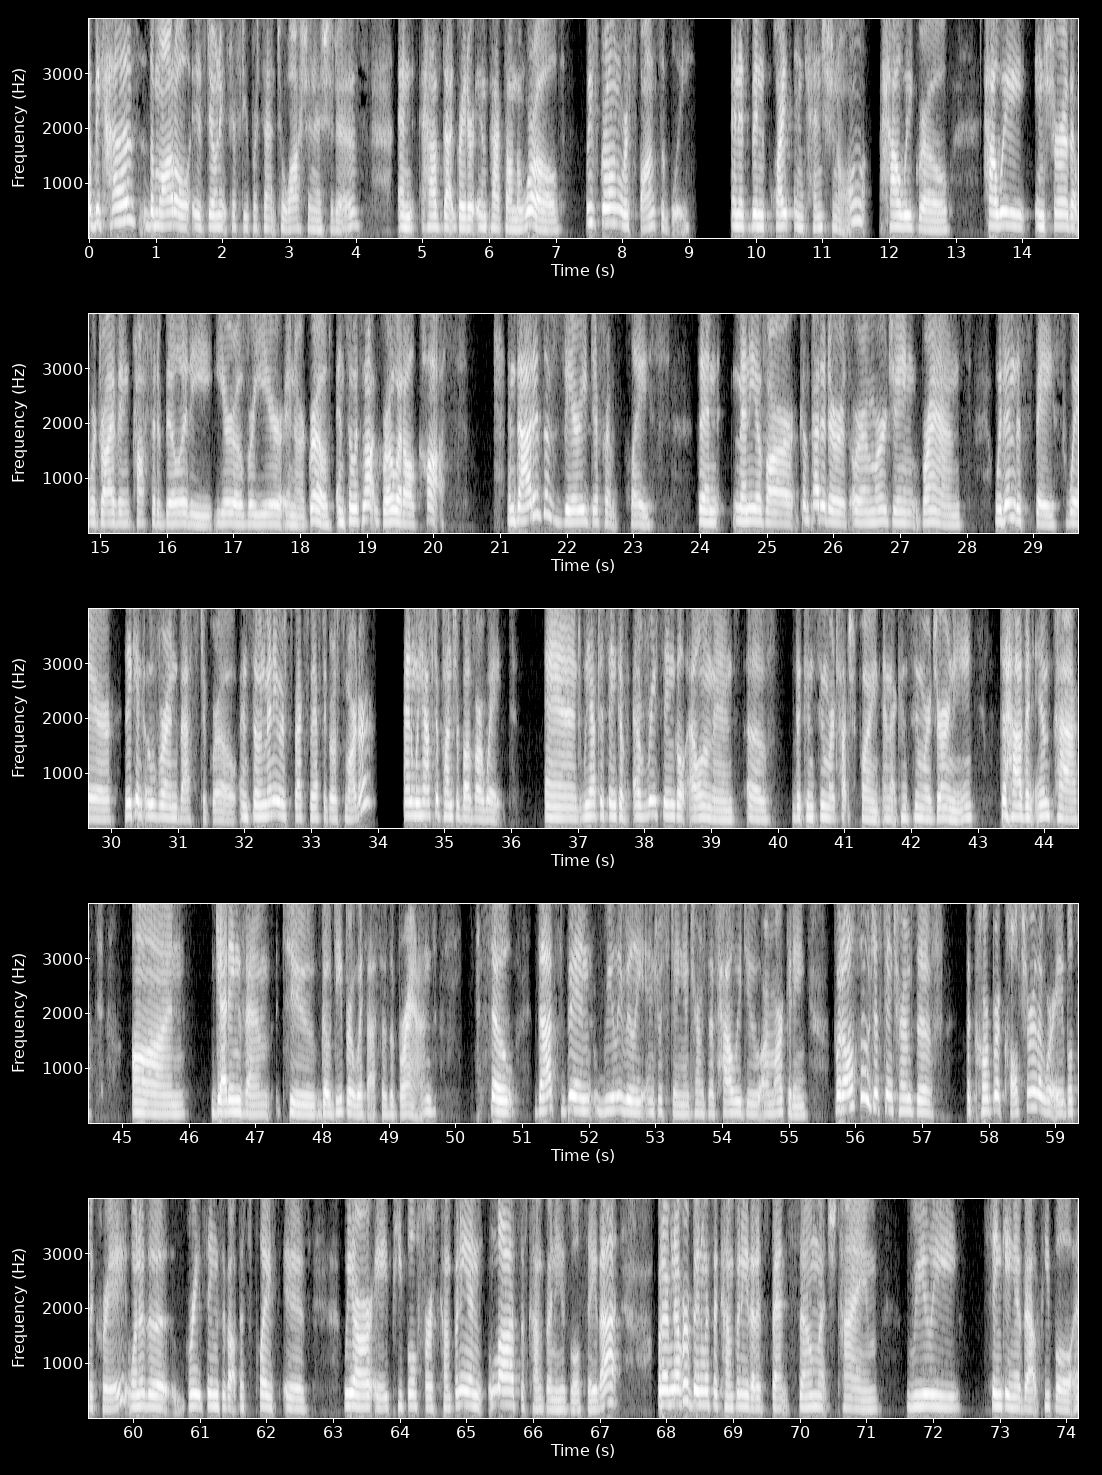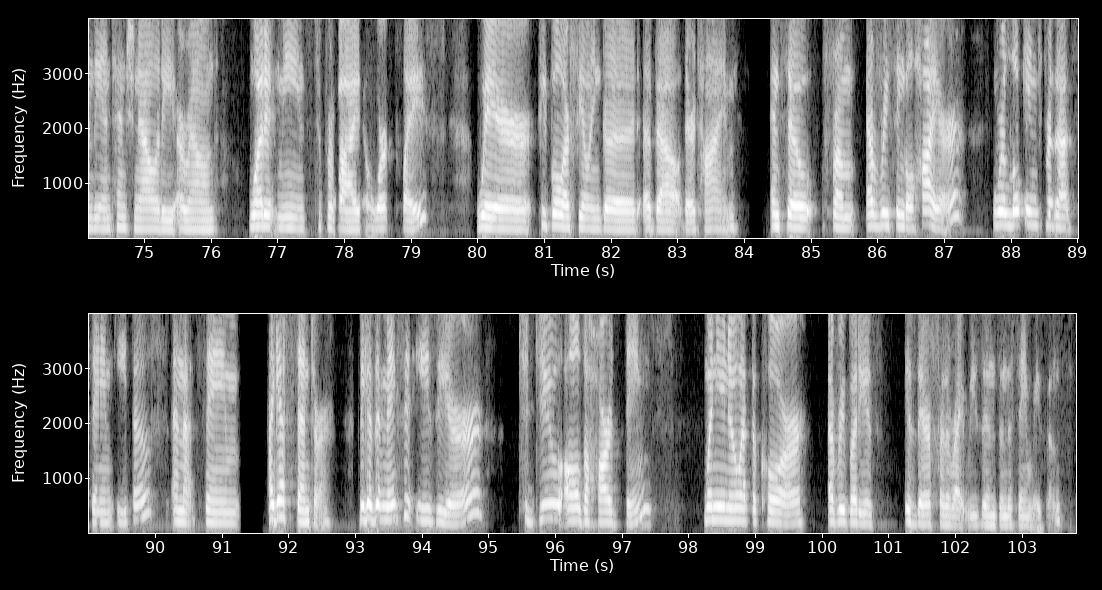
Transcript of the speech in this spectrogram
But because the model is donate 50% to WASH initiatives and have that greater impact on the world, we've grown responsibly. And it's been quite intentional how we grow, how we ensure that we're driving profitability year over year in our growth. And so it's not grow at all costs. And that is a very different place than many of our competitors or emerging brands within the space where they can overinvest to grow. And so, in many respects, we have to grow smarter and we have to punch above our weight. And we have to think of every single element of the consumer touch point and that consumer journey to have an impact on getting them to go deeper with us as a brand. So that's been really, really interesting in terms of how we do our marketing, but also just in terms of the corporate culture that we're able to create. One of the great things about this place is we are a people first company, and lots of companies will say that. But I've never been with a company that has spent so much time really thinking about people and the intentionality around what it means to provide a workplace where people are feeling good about their time. And so, from every single hire, we're looking for that same ethos and that same, I guess, center because it makes it easier to do all the hard things when you know at the core everybody is is there for the right reasons and the same reasons.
